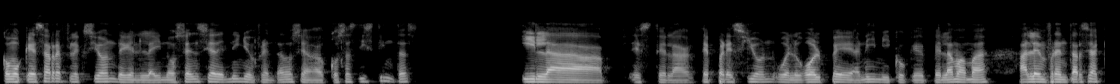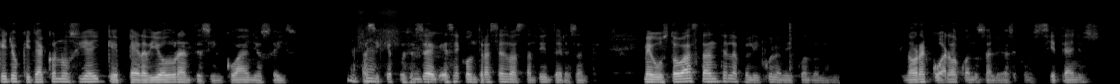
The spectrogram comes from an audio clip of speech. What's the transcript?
como que esa reflexión de la inocencia del niño enfrentándose a cosas distintas y la, este, la depresión o el golpe anímico que ve la mamá al enfrentarse a aquello que ya conocía y que perdió durante cinco años, seis. Así que pues ese, ese contraste es bastante interesante. Me gustó bastante la película a mí cuando la vi. No recuerdo cuándo salió, hace como siete años,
